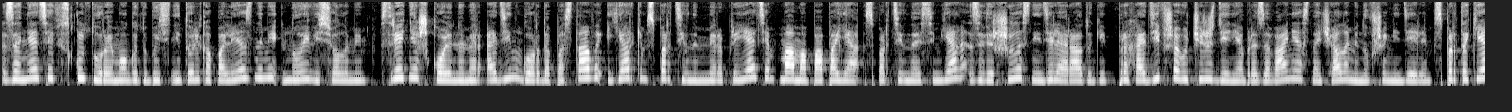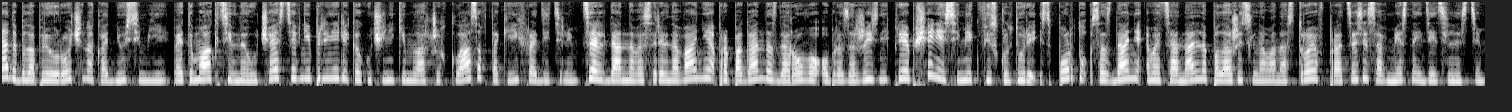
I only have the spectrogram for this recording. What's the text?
Занятия физкультурой могут быть не только полезными, но и веселыми. В средней школе номер один города Поставы ярким спортивным мероприятием «Мама, папа, я. Спортивная семья» завершилась неделя радуги, проходившая в учреждении образования с начала минувшей недели. Спартакиада была приурочена ко Дню семьи, поэтому активное участие в ней приняли как ученики младших классов, так и их родители. Цель данного соревнования – пропаганда здорового образа жизни, приобщение семьи к физкультуре и спорту, создание эмоционально положительного настроя в процессе совместной деятельности.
